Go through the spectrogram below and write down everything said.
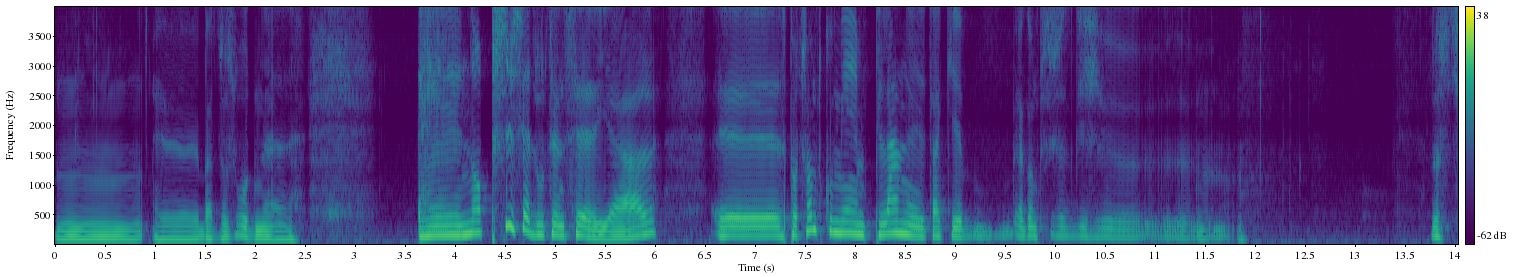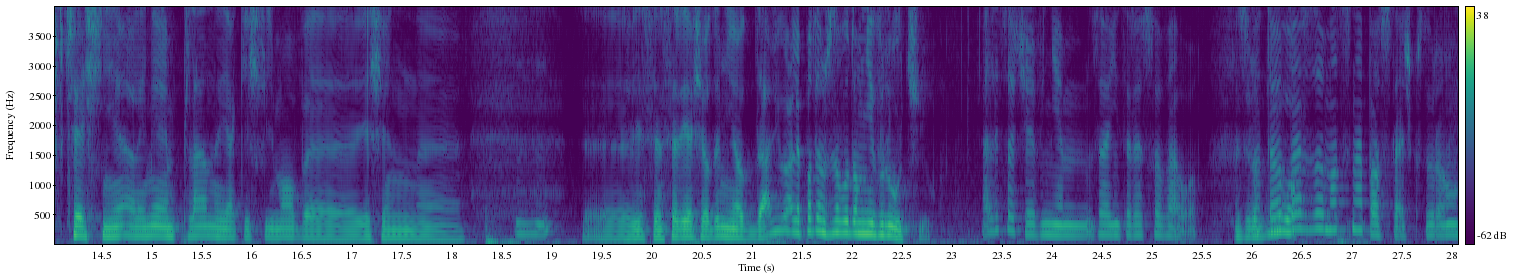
e, bardzo złudne. E, No, przyszedł ten serial. E, Z początku miałem plany takie, jak on przyszedł gdzieś e, dosyć wcześnie, ale miałem plany jakieś filmowe, jesienne. E, Więc ten serial się ode mnie oddalił, ale potem znowu do mnie wrócił. Ale co cię w nim zainteresowało? Bo to Zrobiło- bardzo mocna postać, którą.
